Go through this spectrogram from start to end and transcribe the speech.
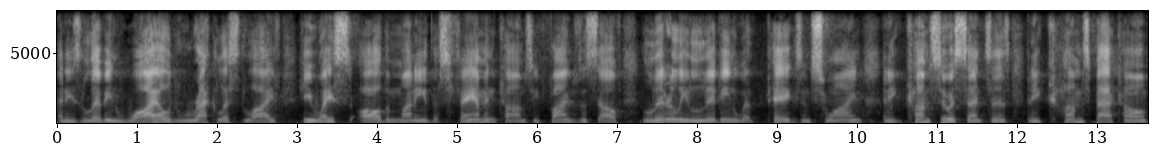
and he's living wild, reckless life. He wastes all the money. This famine comes. He finds himself literally living with pigs and swine, and he comes to his senses and he comes back home.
